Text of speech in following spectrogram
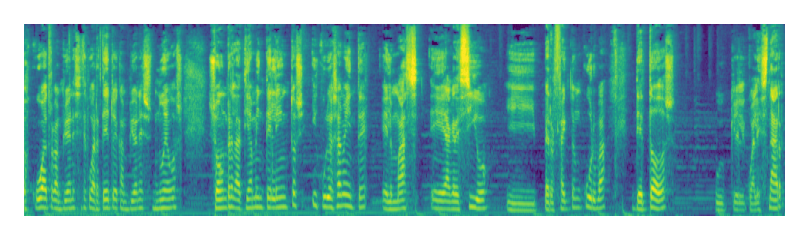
estos cuatro campeones, este cuarteto de campeones nuevos son relativamente lentos y curiosamente el más eh, agresivo y perfecto en curva de todos, el cual es Nar,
